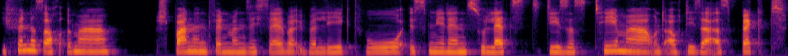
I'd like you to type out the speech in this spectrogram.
ich finde es auch immer spannend, wenn man sich selber überlegt, wo ist mir denn zuletzt dieses Thema und auch dieser Aspekt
